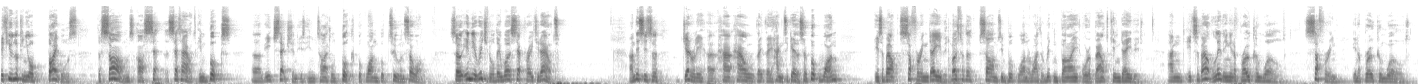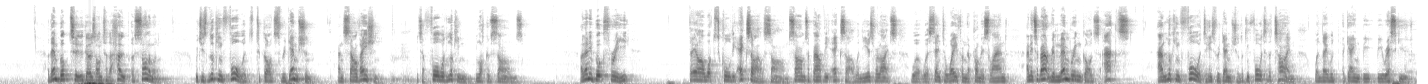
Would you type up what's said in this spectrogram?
If you look in your Bibles, the Psalms are set, set out in books. Um, each section is entitled Book, Book 1, Book 2, and so on. So in the original, they were separated out. And this is a, generally uh, how, how they, they hang together. So, book one is about suffering David. Most of the Psalms in book one are either written by or about King David. And it's about living in a broken world, suffering in a broken world. And then book two goes on to the hope of Solomon, which is looking forward to God's redemption and salvation. It's a forward looking block of Psalms. And then in book three, they are what's called the exile psalms, psalms about the exile, when the Israelites were, were sent away from the promised land. And it's about remembering God's acts and looking forward to his redemption, looking forward to the time when they would again be, be rescued.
